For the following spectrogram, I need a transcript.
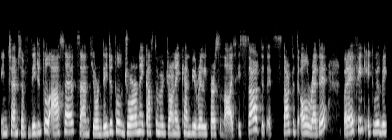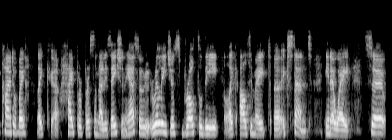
in terms of digital assets and your digital journey customer journey can be really personalized. It started it started already but i think it will be kind of a like a hyper personalization yeah? So really just brought to the like ultimate uh, extent in a way. So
